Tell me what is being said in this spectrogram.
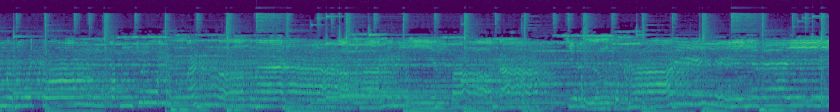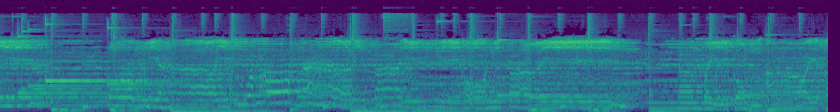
ំរួចតងអត់ជ្រោះស្នេហាថានេះមានបកាជារឿងទុក្ខារីរៃកុំមានហើយព្រោះអូណានិស័យអូនិស័យដើម្បីកុំឲ្យត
